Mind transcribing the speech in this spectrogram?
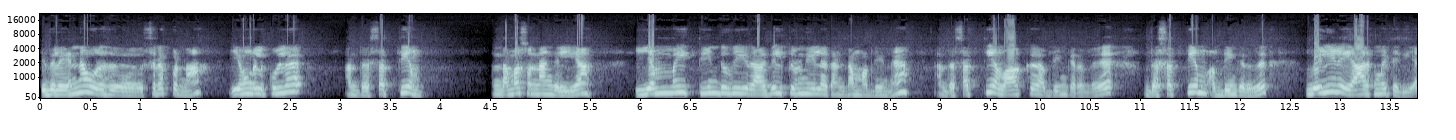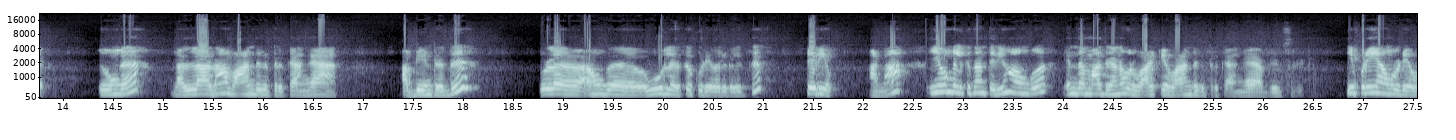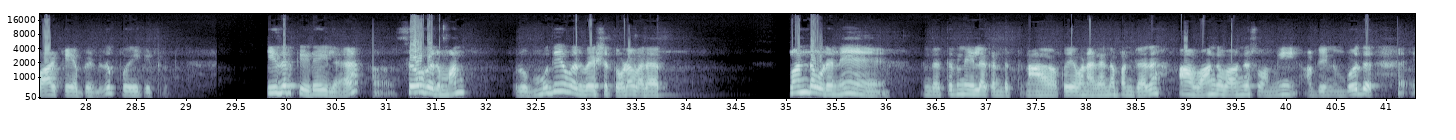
இதில் என்ன ஒரு சிறப்புனா இவங்களுக்குள்ள அந்த சத்தியம் அந்த அம்மா சொன்னாங்க இல்லையா? எம்மை தீண்டுவீராகில் திருநீலகண்டம் அப்படின்னு அந்த சத்திய வாக்கு அப்படிங்கிறது இந்த சத்தியம் அப்படிங்கிறது வெளியில யாருக்குமே தெரியாது. இவங்க நல்லா தான் வாழ்ந்துகிட்டு இருக்காங்க அப்படின்றது உள்ள அவங்க ஊர்ல இருக்கக்கூடியவர்களுக்கு தெரியும். ஆனா இவங்களுக்கு தான் தெரியும் அவங்க எந்த மாதிரியான ஒரு வாழ்க்கையை வாழ்ந்துகிட்டு இருக்காங்க அப்படின்னு சொல்லிட்டு. இப்படி அவங்களுடைய வாழ்க்கை அப்படின்றது போய்கிட்டு இருக்கு. இதற்கு இடையில சிவபெருமான் ஒரு முதியவர் வேஷத்தோட வரார். வந்த உடனே இந்த திருநீலகண்டத்து நான் குயவனார் என்ன பண்ணுறாரு ஆ வாங்க வாங்க சுவாமி அப்படின்னும்போது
